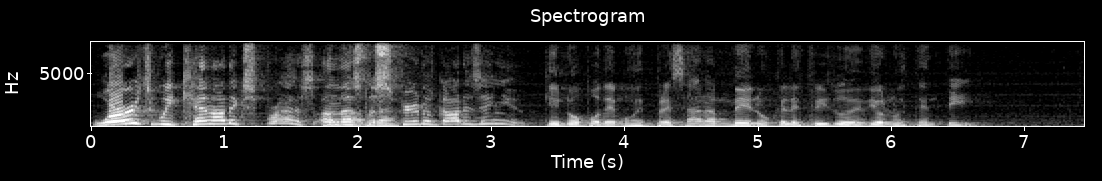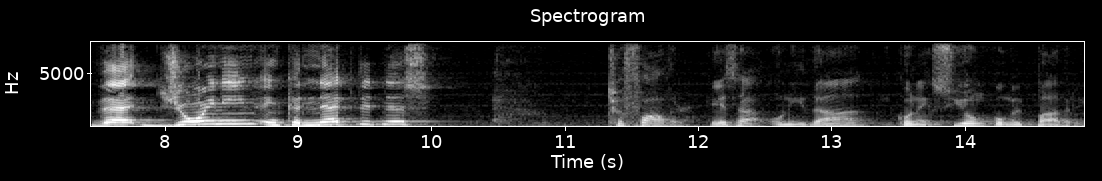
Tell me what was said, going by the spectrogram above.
Words we cannot express unless the Spirit of God is in you. que no podemos expresar a menos que el Espíritu de Dios no esté en ti. That joining and connectedness to Father. Que esa unidad conexión con el Padre.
